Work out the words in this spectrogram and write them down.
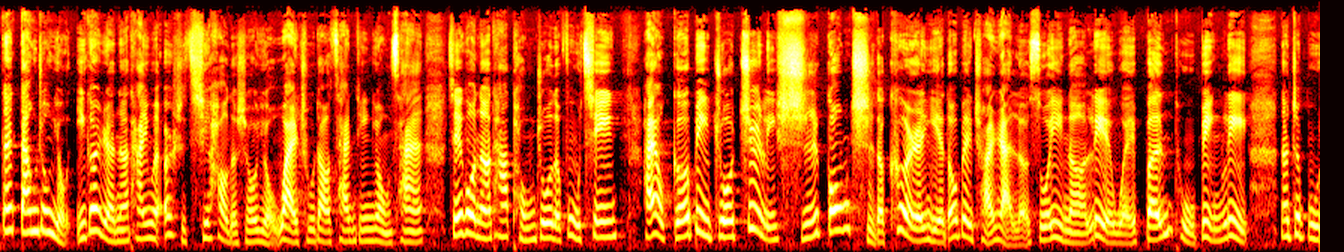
但当中有一个人呢，他因为二十七号的时候有外出到餐厅用餐，结果呢他同桌的父亲还有。隔壁桌距离十公尺的客人也都被传染了，所以呢列为本土病例。那这不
